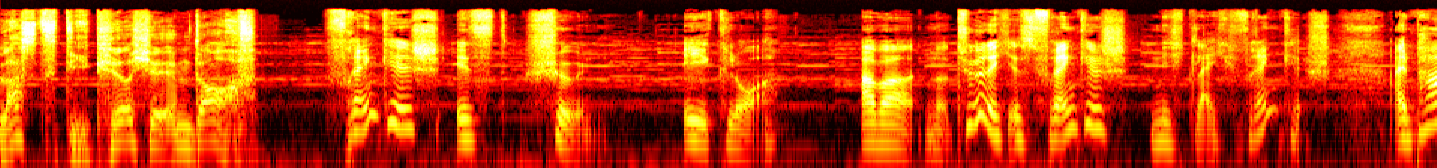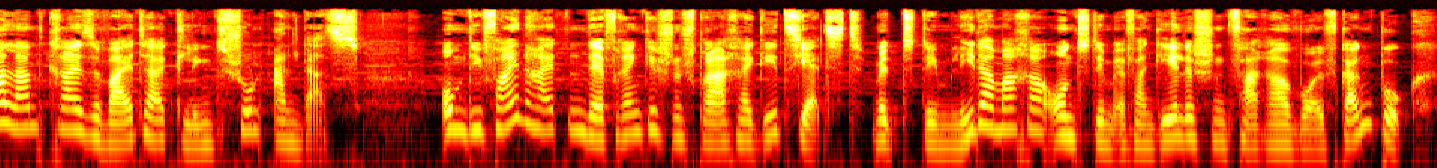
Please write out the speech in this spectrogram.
Lasst die Kirche im Dorf. Fränkisch ist schön. Eklor. Aber natürlich ist Fränkisch nicht gleich Fränkisch. Ein paar Landkreise weiter klingt's schon anders. Um die Feinheiten der fränkischen Sprache geht's jetzt mit dem Liedermacher und dem evangelischen Pfarrer Wolfgang Buck.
